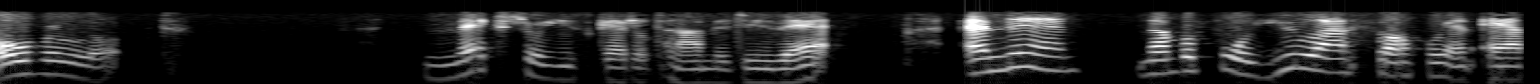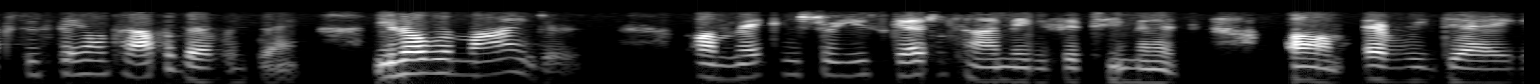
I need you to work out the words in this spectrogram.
overlooked, make sure you schedule time to do that. And then Number four, utilize software and apps to stay on top of everything. You know, reminders. Um, making sure you schedule time, maybe 15 minutes um, every day,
